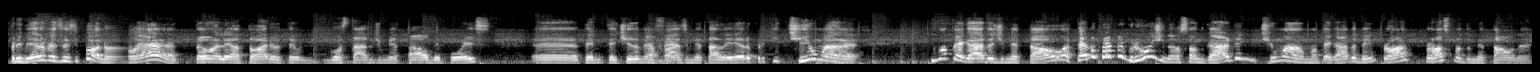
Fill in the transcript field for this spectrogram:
Primeiro eu pensei assim, pô, não não é tão aleatório ter gostado de metal depois, é, ter, ter tido a minha Não, fase metaleiro, porque tinha Não, uma, né? tinha uma pegada de metal, até no próprio Grunge, né? O Soundgarden tinha uma, uma pegada bem pró- próxima do metal, né?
